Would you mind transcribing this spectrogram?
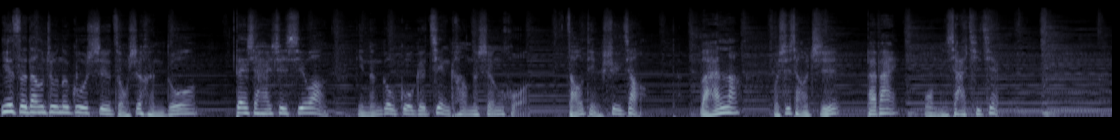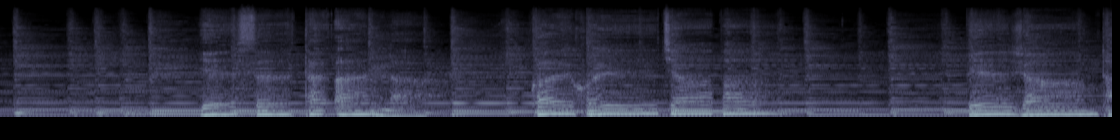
夜色当中的故事总是很多，但是还是希望你能够过个健康的生活，早点睡觉，晚安啦！我是小直，拜拜，我们下期见。夜色太暗了，快回家吧，别让他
